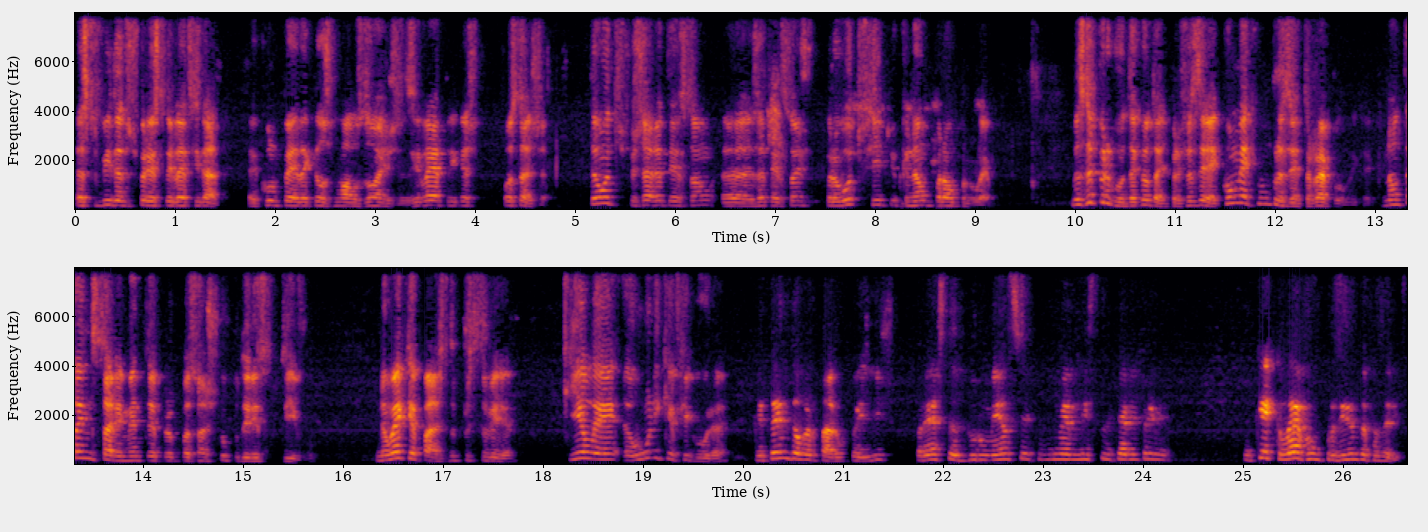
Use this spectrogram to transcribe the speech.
a subida dos preços da eletricidade a culpa é daqueles mausões das elétricas, ou seja, estão a despejar atenção, as atenções para outro sítio que não para o problema. Mas a pergunta que eu tenho para fazer é como é que um Presidente da República, que não tem necessariamente ter preocupações com o Poder Executivo, não é capaz de perceber que ele é a única figura que tem de alertar o país para esta dormência que o Primeiro-Ministro lhe quer imprimir. O que é que leva um Presidente a fazer isso?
